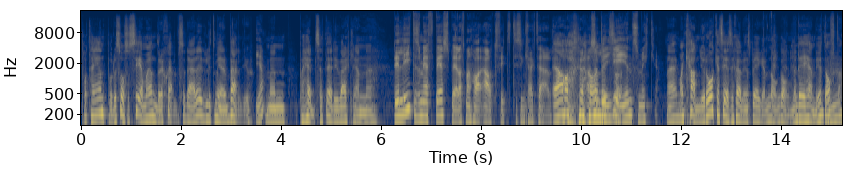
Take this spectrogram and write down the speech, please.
På tangentbord och så, så ser man ändå det själv så där är det lite mer value. Ja. Men på headset är det ju verkligen... Det är lite som i FPS-spel att man har outfit till sin karaktär. Ja, ja Alltså det ger ju inte så mycket. Nej, man kan ju råka se sig själv i en spegel någon gång, men det händer ju inte ofta. Mm,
